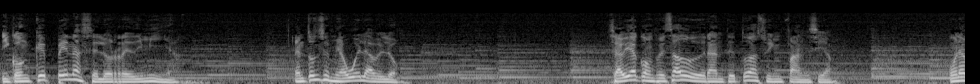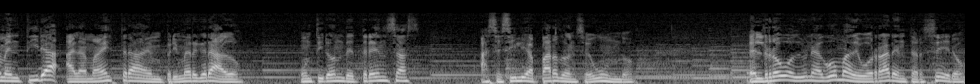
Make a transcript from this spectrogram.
¿Y con qué pena se lo redimía? Entonces mi abuela habló. Se había confesado durante toda su infancia. Una mentira a la maestra en primer grado, un tirón de trenzas a Cecilia Pardo en segundo, el robo de una goma de borrar en tercero,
